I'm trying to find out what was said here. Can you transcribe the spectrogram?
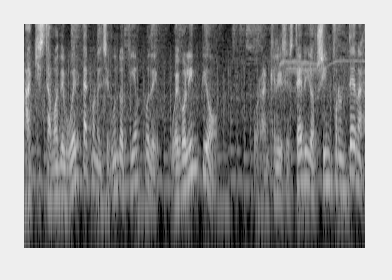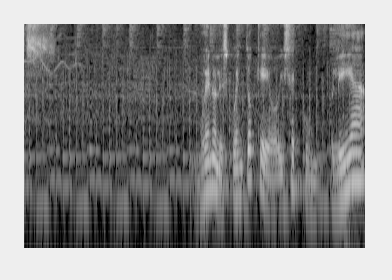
Aquí estamos de vuelta con el segundo tiempo de Juego Limpio por Ángeles Estéreo sin fronteras. Bueno, les cuento que hoy se cumplía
